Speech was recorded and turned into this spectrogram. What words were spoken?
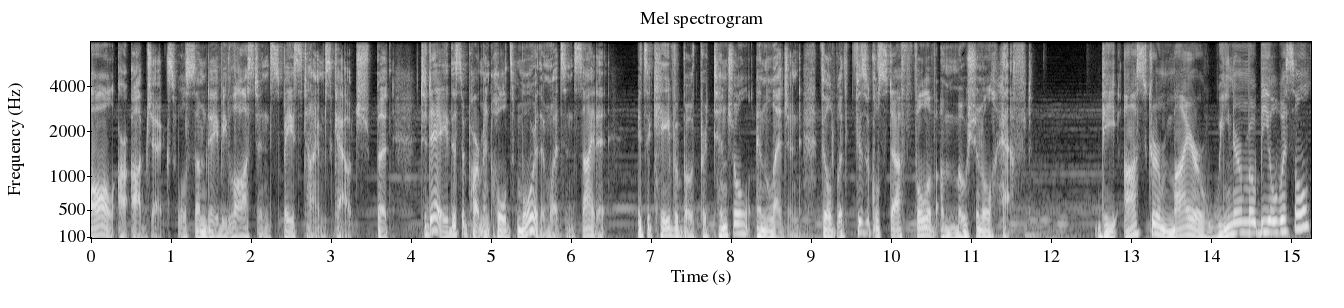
all our objects will someday be lost in space time's couch, but today this apartment holds more than what's inside it. It's a cave of both potential and legend, filled with physical stuff full of emotional heft. The Oscar Mayer Wienermobile whistle?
